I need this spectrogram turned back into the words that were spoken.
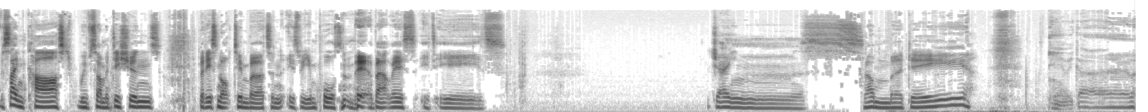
the same cast with some additions, but it's not Tim Burton. Is the important bit about this? It is James somebody. Here we go.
